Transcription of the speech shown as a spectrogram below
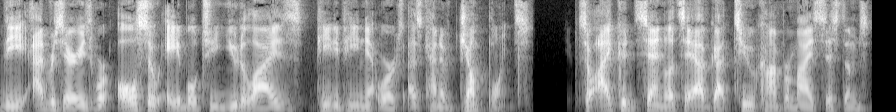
the adversaries were also able to utilize P2P networks as kind of jump points. So I could send, let's say I've got two compromised systems.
